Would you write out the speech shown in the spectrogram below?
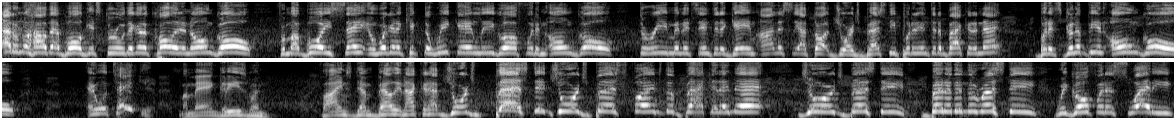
I don't know how that ball gets through. They're going to call it an own goal for my boy Saint, and we're going to kick the weekend league off with an own goal three minutes into the game. Honestly, I thought George Bestie put it into the back of the net, but it's going to be an own goal, and we'll take it. My man Griezmann finds Dembele, and I can have George Best, and George Best finds the back of the net. George Bestie, better than the resty. We go for the sweaty,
